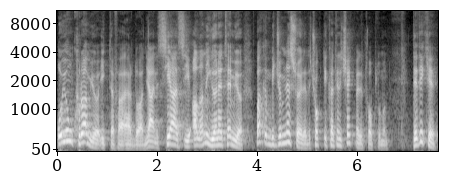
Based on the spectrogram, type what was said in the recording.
Oyun kuramıyor ilk defa Erdoğan. Yani siyasi alanı yönetemiyor. Bakın bir cümle söyledi. Çok dikkatini çekmedi toplumun. Dedi ki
